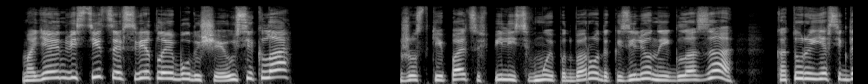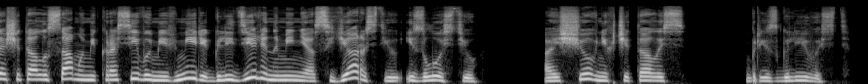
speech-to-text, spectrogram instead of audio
– моя инвестиция в светлое будущее. Усекла?» Жесткие пальцы впились в мой подбородок, и зеленые глаза, которые я всегда считала самыми красивыми в мире, глядели на меня с яростью и злостью. А еще в них читалась брезгливость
